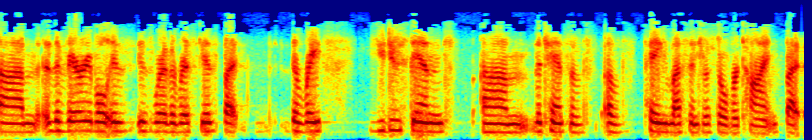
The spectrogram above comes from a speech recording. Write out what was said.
Um, the variable is, is where the risk is, but the rates you do stand um, the chance of, of paying less interest over time. But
